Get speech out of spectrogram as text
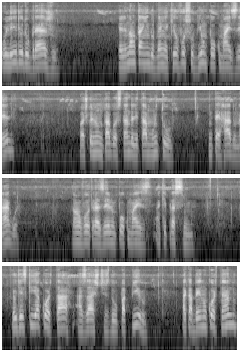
o lírio do brejo, ele não está indo bem aqui, eu vou subir um pouco mais ele. Eu acho que ele não está gostando, ele está muito enterrado na água. Então eu vou trazer ele um pouco mais aqui para cima. Eu disse que ia cortar as hastes do papiro, acabei não cortando,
